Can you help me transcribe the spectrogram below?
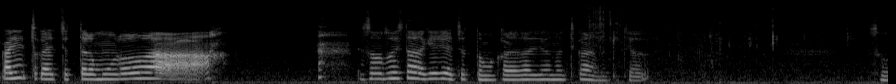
ガリッとかやっちゃったらもううわー。で想像しただけでちょっともう体中の力抜けちゃう。そう。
